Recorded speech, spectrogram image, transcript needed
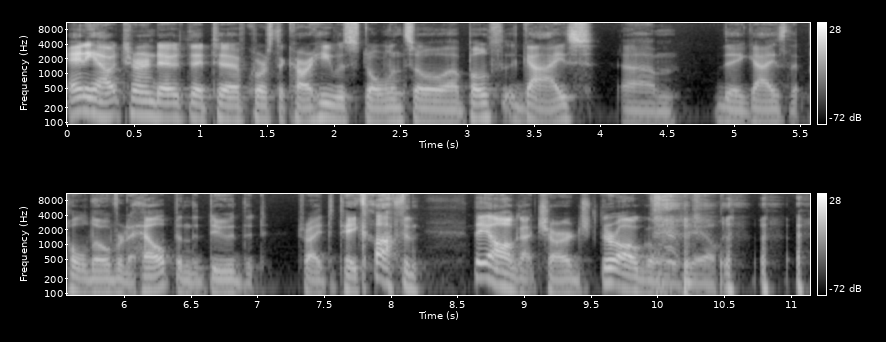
Anyhow, it turned out that, uh, of course, the car he was stolen. So uh, both guys, um, the guys that pulled over to help and the dude that tried to take off, and they all got charged. They're all going to jail.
